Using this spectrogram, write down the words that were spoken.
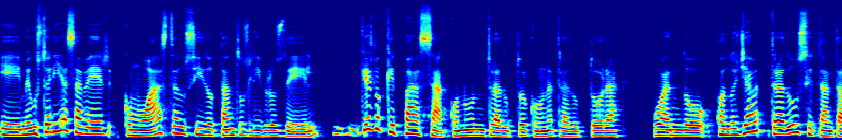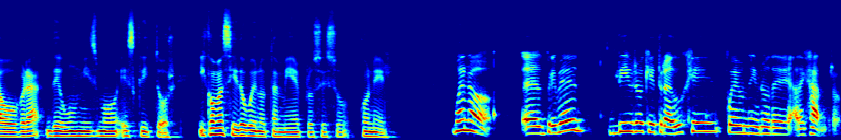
Eh, me gustaría saber, cómo has traducido tantos libros de él, ¿qué es lo que pasa con un traductor, con una traductora, cuando, cuando ya traduce tanta obra de un mismo escritor? ¿Y cómo ha sido, bueno, también el proceso con él? Bueno, el primer libro que traduje fue un libro de Alejandro.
